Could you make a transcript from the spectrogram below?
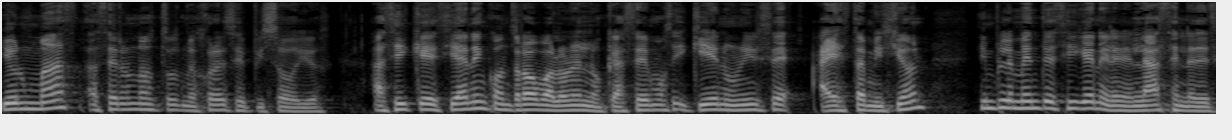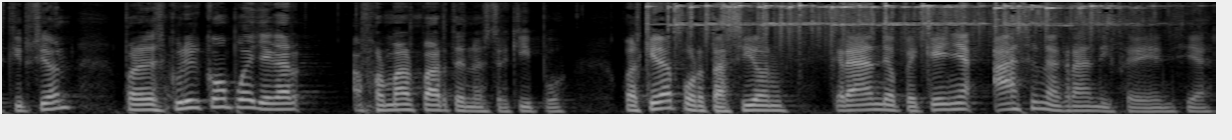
y aún más hacer unos de nuestros mejores episodios. Así que si han encontrado valor en lo que hacemos y quieren unirse a esta misión, simplemente sigan el enlace en la descripción para descubrir cómo puede llegar a formar parte de nuestro equipo. Cualquier aportación, grande o pequeña, hace una gran diferencia.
